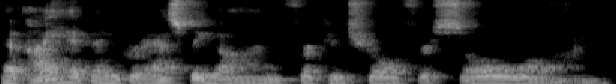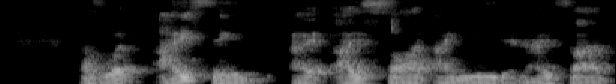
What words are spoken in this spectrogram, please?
That I had been grasping on for control for so long of what I think I, I thought I needed. I thought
